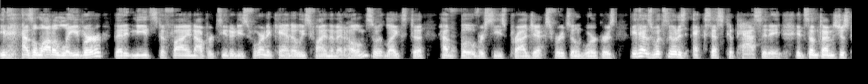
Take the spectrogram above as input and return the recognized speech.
It has a lot of labor that it needs to find opportunities for, and it can't always find them at home. So it likes to have overseas projects for its own workers. It has what's known as excess capacity. It sometimes just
